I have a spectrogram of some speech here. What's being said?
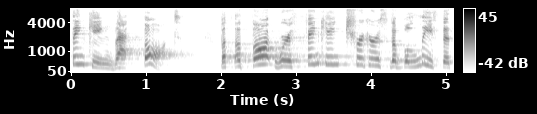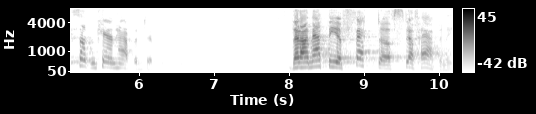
thinking that thought, but the thought we're thinking triggers the belief that something can happen to me. That I'm at the effect of stuff happening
